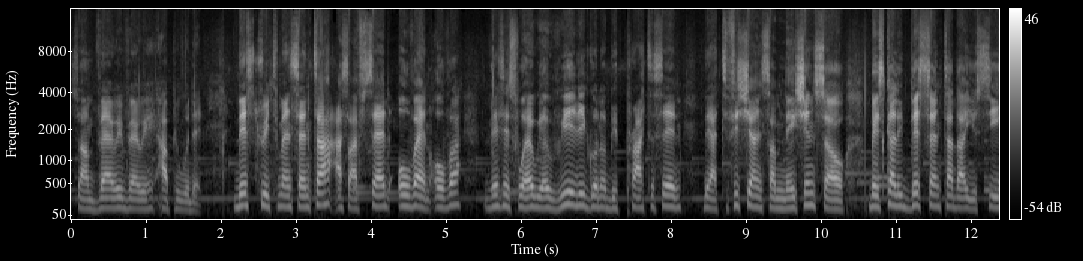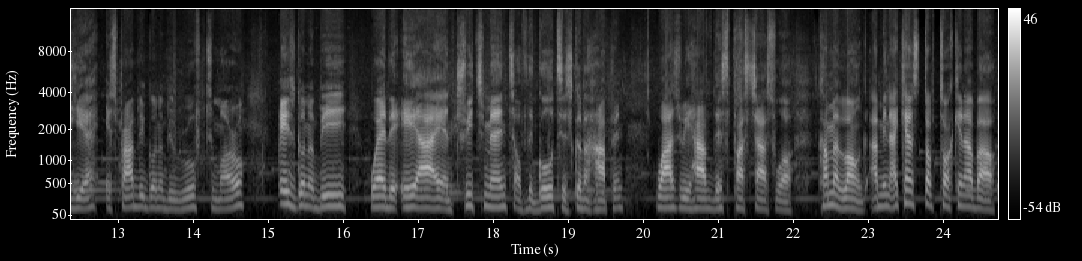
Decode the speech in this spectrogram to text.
So I'm very, very happy with it. This treatment center, as I've said over and over, this is where we are really going to be practicing the artificial insemination. So basically this center that you see here is probably going to be roofed tomorrow. It's going to be where the AI and treatment of the goats is going to happen whilst we have this pasture as well. Come along. I mean, I can't stop talking about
